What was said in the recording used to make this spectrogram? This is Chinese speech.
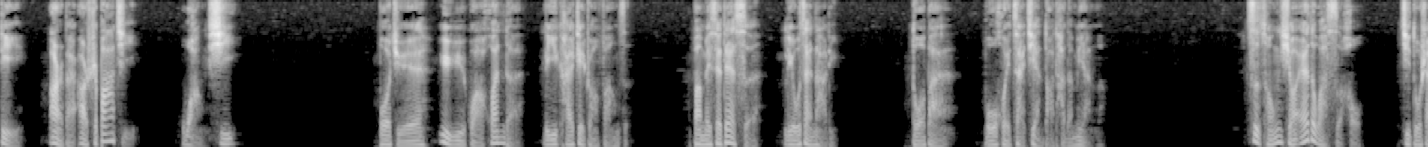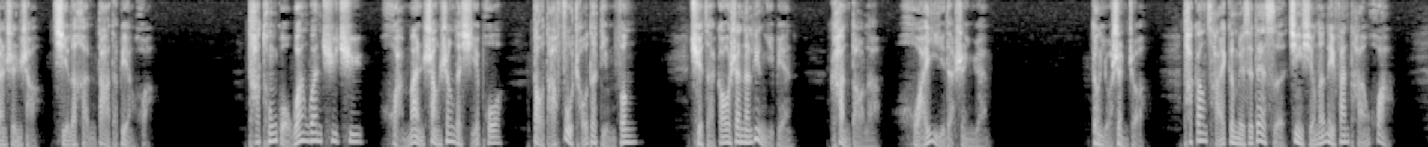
第二百二十八集，往昔。伯爵郁郁寡欢的离开这幢房子，把梅赛德斯留在那里，多半不会再见到他的面了。自从小埃德瓦死后，基督山身上起了很大的变化。他通过弯弯曲曲、缓慢上升的斜坡，到达复仇的顶峰，却在高山的另一边。看到了怀疑的深渊。更有甚者，他刚才跟梅赛德斯进行的那番谈话，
